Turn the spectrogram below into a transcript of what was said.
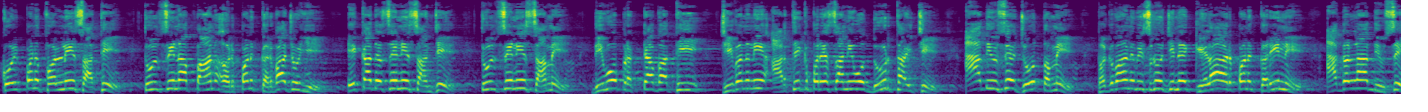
કોઈ પણ ફળની સાથે તુલસીના પાન અર્પણ કરવા જોઈએ. એકાદશીની સાંજે તુલસીની સામે દીવો પ્રગટાવવાથી જીવનની આર્થિક પરેશાનીઓ દૂર થાય છે. આ દિવસે જો તમે ભગવાન વિષ્ણુજીને કેળા અર્પણ કરીને આગળના દિવસે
